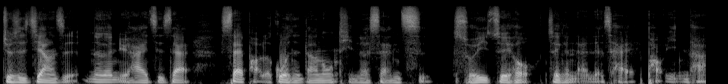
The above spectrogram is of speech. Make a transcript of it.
就是这样子。那个女孩子在赛跑的过程当中停了三次，所以最后这个男的才跑赢她。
